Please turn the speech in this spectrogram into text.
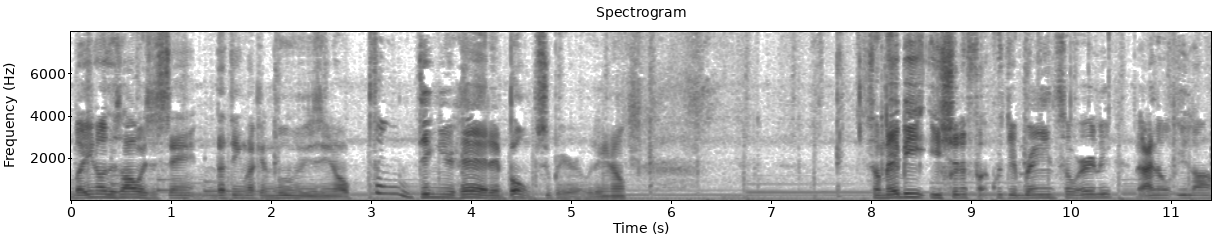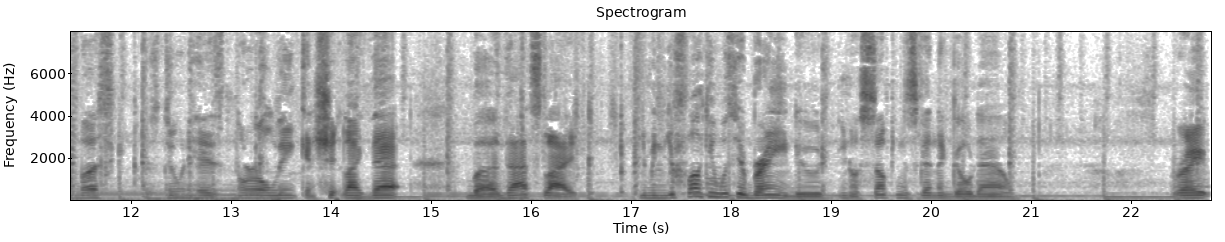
But you know, there's always the same the thing like in movies, you know, boom, ding your head and boom, superhero, you know. So maybe you shouldn't fuck with your brain so early. I know Elon Musk is doing his Neuralink and shit like that. But that's like, I mean, you're fucking with your brain, dude. You know, something's gonna go down. Right?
